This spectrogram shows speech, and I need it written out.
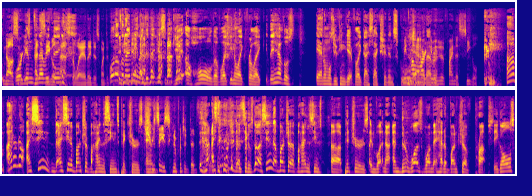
No, organs pet and everything? passed away, and they just went to Well, that's what I mean. Like, did they just get a hold of, like, you know, like for like they have those animals you can get for like dissection in I mean, how and hard whatever. can it to find a seagull? Um, I don't know. I seen I seen a bunch of behind the scenes pictures Sure, and so you've seen a bunch of dead seagulls. I seen a bunch of dead seagulls. No, I seen a bunch of behind the scenes uh, pictures and whatnot, and there was one that had a bunch of prop seagulls.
